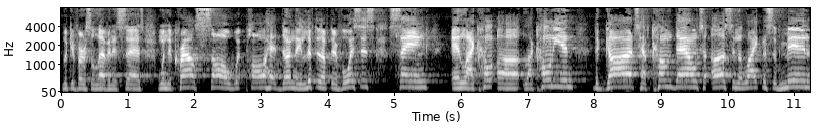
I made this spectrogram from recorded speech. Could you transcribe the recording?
Look at verse 11. It says, When the crowd saw what Paul had done, they lifted up their voices, saying, and uh, Lycaonian, the gods have come down to us in the likeness of men.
